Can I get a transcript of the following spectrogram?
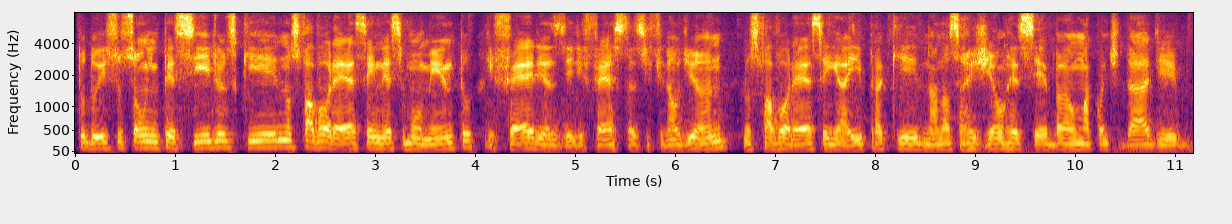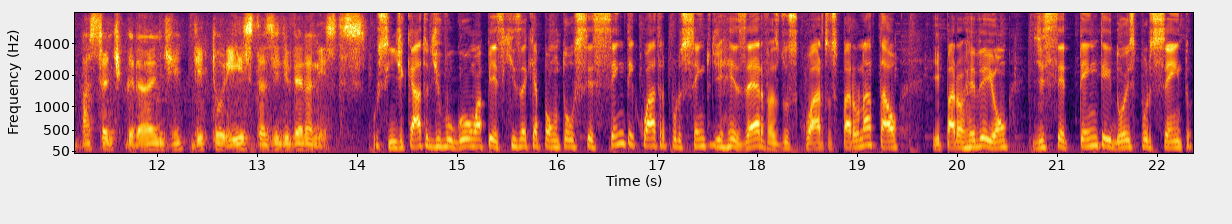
tudo isso são empecilhos que nos favorecem nesse momento de férias e de festas de final de ano, nos favorecem aí para que na nossa região receba uma quantidade bastante grande de turistas e de veranistas. O sindicato divulgou uma pesquisa que apontou 64% de reservas dos quartos para o Natal e para o Réveillon de 72%.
